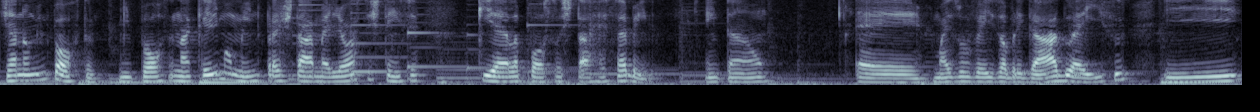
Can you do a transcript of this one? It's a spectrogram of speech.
já não me importa. Me importa naquele momento prestar a melhor assistência que ela possa estar recebendo. Então, é, mais uma vez, obrigado, é isso. E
